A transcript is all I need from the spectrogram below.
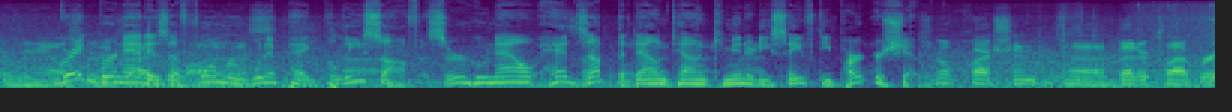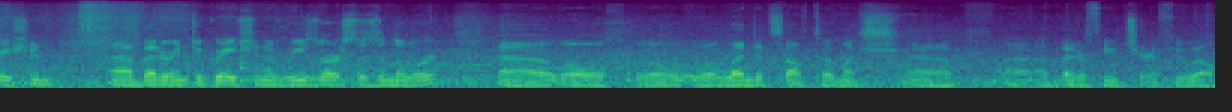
everything else. Greg really Burnett is a of former. Winnipeg police officer who now heads up the Downtown Community Safety Partnership. There's no question, uh, better collaboration, uh, better integration of resources in the work uh, will, will will lend itself to a much a better future, if you will.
